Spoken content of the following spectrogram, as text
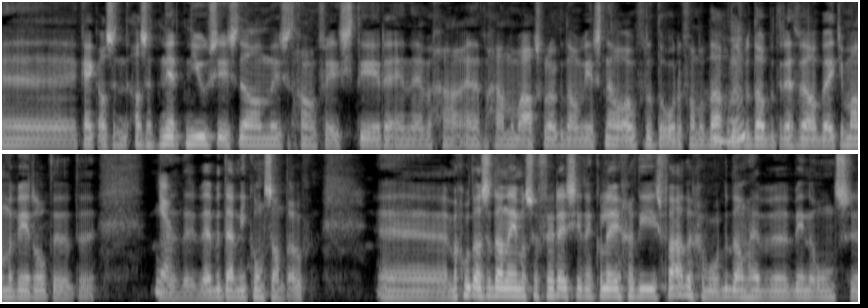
Uh, kijk, als het, als het net nieuws is, dan is het gewoon feliciteren. En, en, we, gaan, en we gaan normaal gesproken dan weer snel over tot de orde van de dag. Mm -hmm. Dus wat dat betreft wel een beetje mannenwereld. De, de, ja. de, we hebben het daar niet constant over. Uh, maar goed, als het dan eenmaal zover is, zit een collega die is vader geworden, dan hebben we binnen ons, uh,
